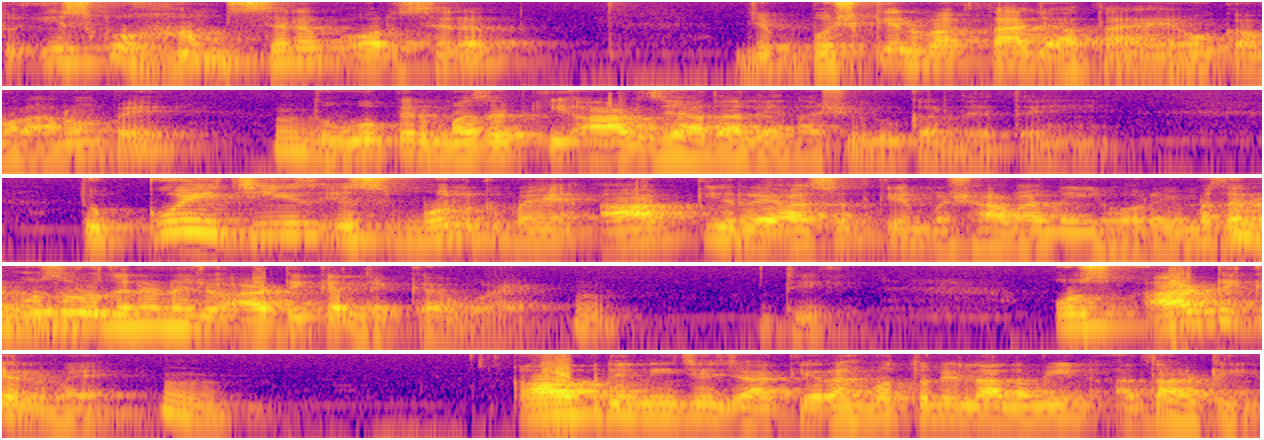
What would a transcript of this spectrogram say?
तो इसको हम सिर्फ़ और सिर्फ़ जब मुश्किल वक्त आ जाता है हुक्मरानों पे हम्म। तो वो फिर मज़हब की आड़ ज़्यादा लेना शुरू कर देते हैं तो कोई चीज़ इस मुल्क में आपकी रियासत के मशाबा नहीं हो रही मतलब उस रोज इन्होंने जो आर्टिकल लिखा हुआ है हम्म। ठीक है उस आर्टिकल में हम्म। आपने नीचे जाके रहमतुल्लामीन अथॉरिटी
